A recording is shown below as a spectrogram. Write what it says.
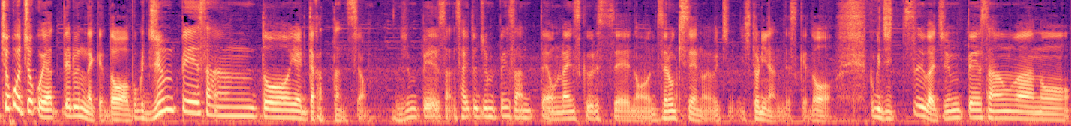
ちょこちょこやってるんだけど僕淳平さんとやりたかったんですよ。淳平さん斎藤淳平さんってオンラインスクール生のゼロ期生のうち一人なんですけど僕実は淳平さんはあの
